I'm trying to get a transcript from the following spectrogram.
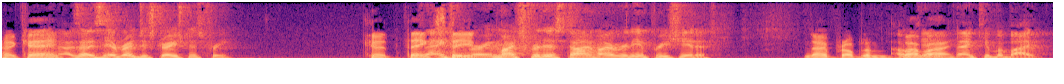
Okay, And as I say, registration is free. good. Thanks, Thank Steve. you very much for this time. I really appreciate it. No problem. Okay, bye bye. Thank you. Bye bye.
